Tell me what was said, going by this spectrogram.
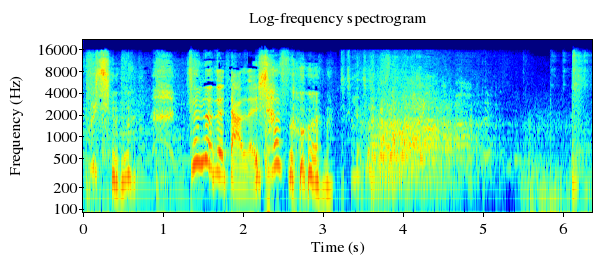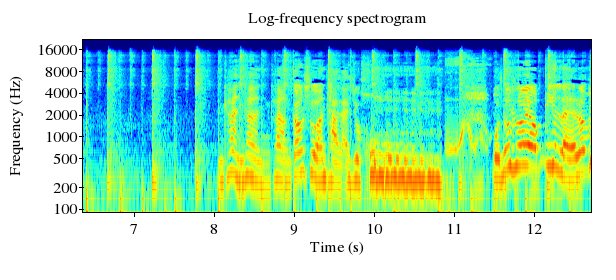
不行了，真的在打雷，吓死我了！你看，你看，你看，刚说完塔来就轰，我都说要避雷了嘛。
